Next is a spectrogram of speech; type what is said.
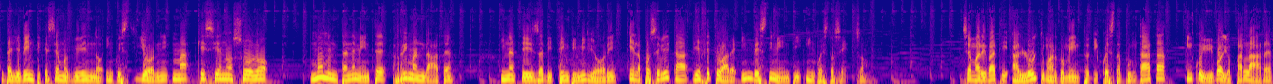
dagli eventi che stiamo vivendo in questi giorni, ma che siano solo momentaneamente rimandate in attesa di tempi migliori e la possibilità di effettuare investimenti in questo senso. Siamo arrivati all'ultimo argomento di questa puntata in cui vi voglio parlare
